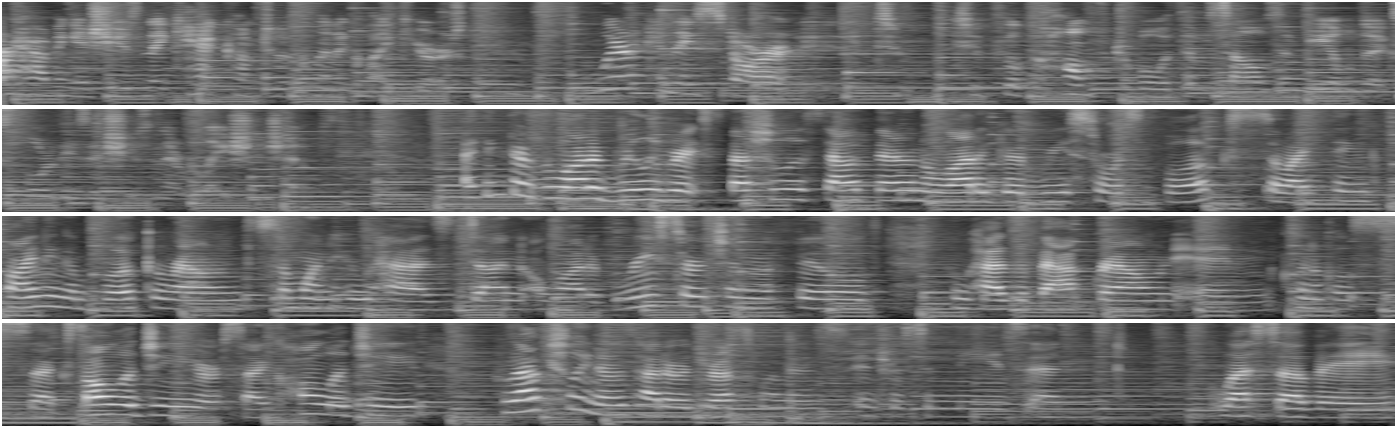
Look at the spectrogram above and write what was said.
are having issues and they can't come to a clinic like yours? Where can they start to, to feel comfortable with themselves and be able to explore these issues in their relationships? I think there's a lot of really great specialists out there and a lot of good resource books. So I think finding a book around someone who has done a lot of research in the field, who has a background in clinical sexology or psychology, who actually knows how to address women's interests and needs and less of a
